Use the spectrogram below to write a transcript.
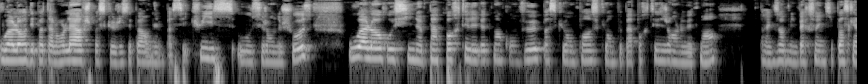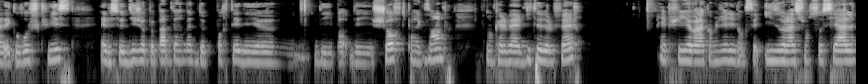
Ou alors des pantalons larges parce que je sais pas, on n'aime pas ses cuisses ou ce genre de choses. Ou alors aussi ne pas porter les vêtements qu'on veut parce qu'on pense qu'on peut pas porter ce genre de vêtements. Par exemple, une personne qui pense qu'elle a des grosses cuisses, elle se dit je peux pas me permettre de porter des, des, des shorts par exemple. Donc elle va éviter de le faire. Et puis voilà, comme j'ai dit, donc c'est isolation sociale.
